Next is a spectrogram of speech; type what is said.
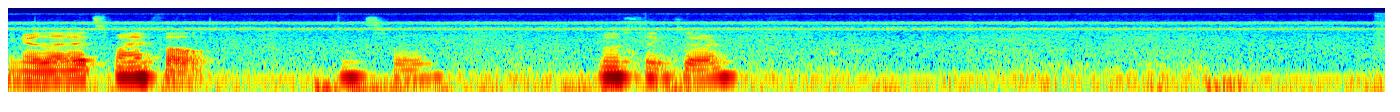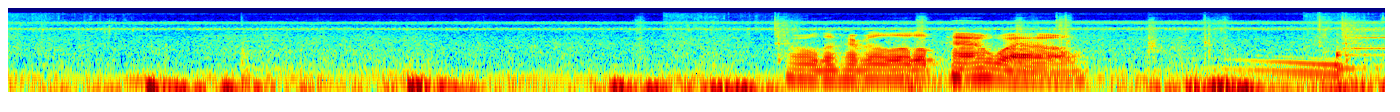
you know that it's my fault. That's fine. Most things are. Oh, they're having a little powwow. Hmm.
